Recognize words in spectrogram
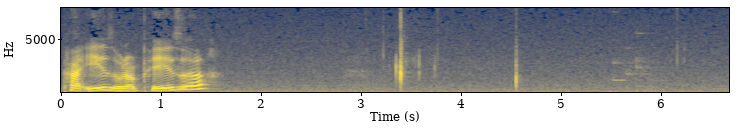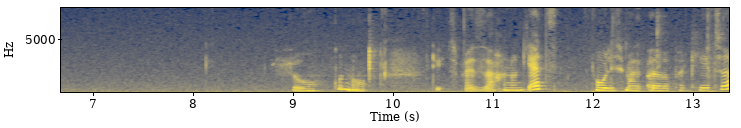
Paese oder Pese. So, genau. Die zwei Sachen. Und jetzt hole ich mal eure Pakete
